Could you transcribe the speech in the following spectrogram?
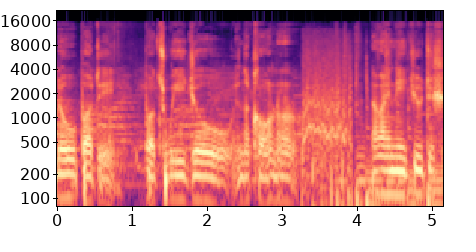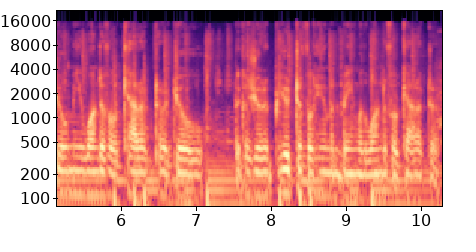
nobody puts wee Joe in the corner. Now I need you to show me wonderful character, Joe, because you're a beautiful human being with wonderful character.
